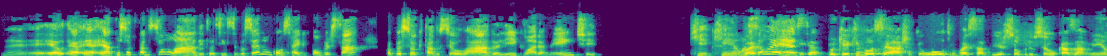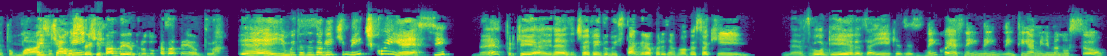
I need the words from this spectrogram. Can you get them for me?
Né? É, é, é, é a pessoa que está do seu lado. Então, assim, se você não consegue conversar com a pessoa que está do seu lado ali, claramente, que, que relação vai, é essa? Por que, que você acha que o outro vai saber sobre o seu casamento mais do que, que você que está dentro do casamento? É, e muitas vezes alguém que nem te conhece, né? Porque né, a gente vai vendo no Instagram, por exemplo, uma pessoa que. Né, as blogueiras aí, que às vezes nem conhece, nem, nem, nem tem a mínima noção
